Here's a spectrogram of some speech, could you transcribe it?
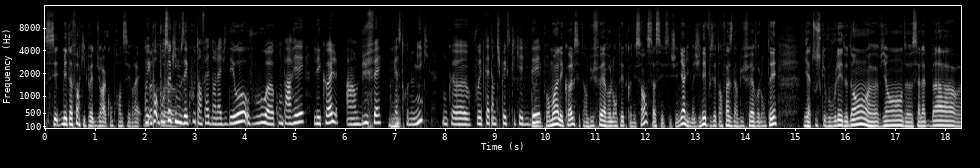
C'est une métaphore qui peut être dure à comprendre, c'est vrai. Oui, pour, Notre, pour ceux qui euh, nous écoutent, en fait, dans la vidéo, vous euh, comparez l'école à un buffet Mhm. gastronomique. Donc, euh, vous pouvez peut-être un petit peu expliquer oui, l'idée. pour moi, l'école, c'est un buffet à volonté de connaissances. Ça, c'est c'est génial. Imaginez, vous êtes en face d'un buffet à volonté. Il y a tout ce que vous voulez dedans euh, viande, salade bar,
